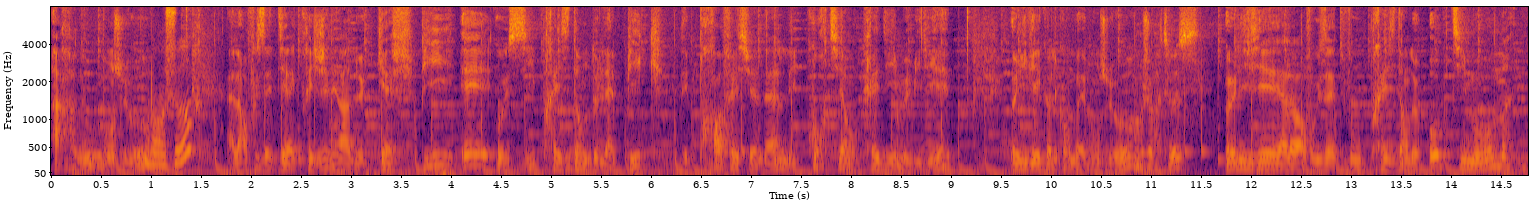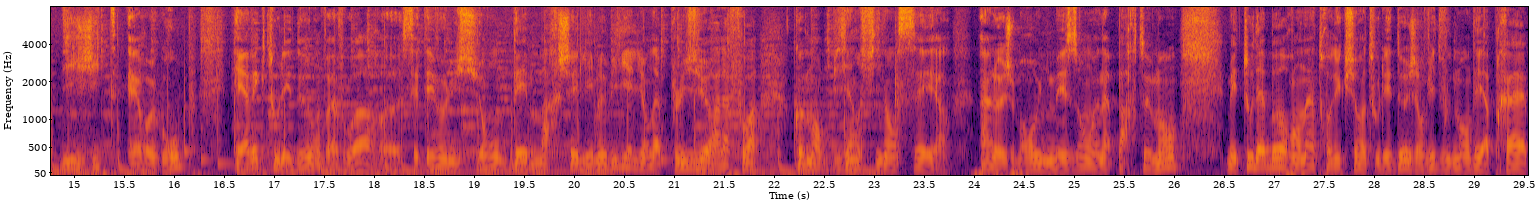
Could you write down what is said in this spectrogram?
Arnoux, bonjour. Bonjour. Alors, vous êtes directrice générale de CAFPI et aussi présidente de l'APIC, des professionnels, des courtiers en crédit immobilier. Olivier Colcombet, bonjour. Bonjour à tous. Olivier, alors vous êtes vous président de Optimum, Digit RE Group, et avec tous les deux, on va voir euh, cette évolution des marchés de l'immobilier. Il y en a plusieurs à la fois. Comment bien financer un logement, une maison, un appartement. Mais tout d'abord, en introduction à tous les deux, j'ai envie de vous demander après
